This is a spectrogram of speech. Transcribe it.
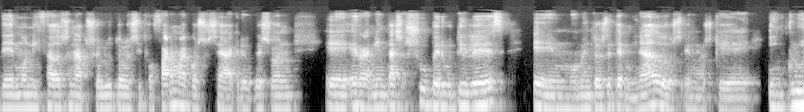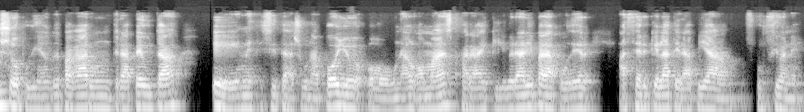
demonizados en absoluto los psicofármacos, o sea, creo que son eh, herramientas súper útiles en momentos determinados en los que incluso pudiendo pagar un terapeuta, necesitas un apoyo o un algo más para equilibrar y para poder hacer que la terapia funcione.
